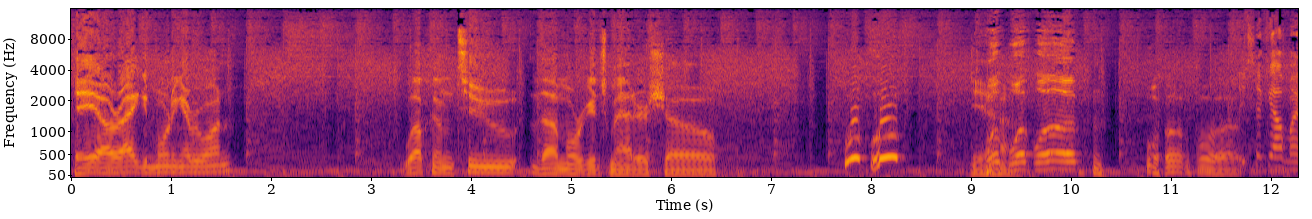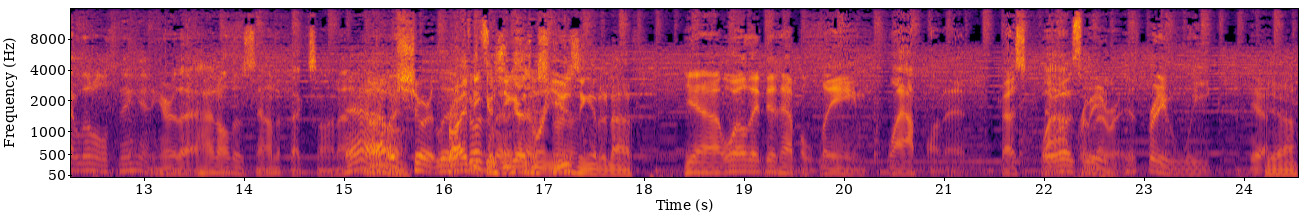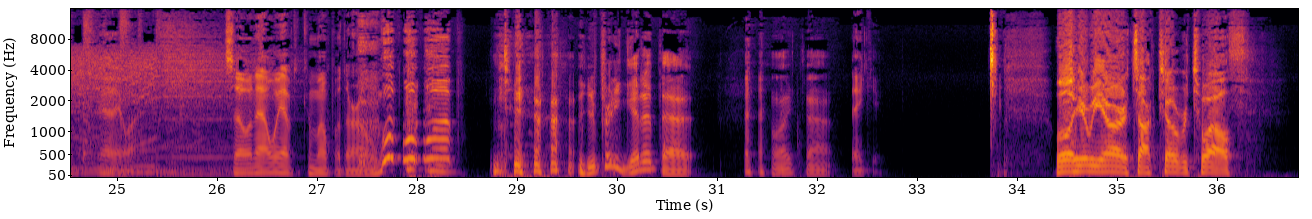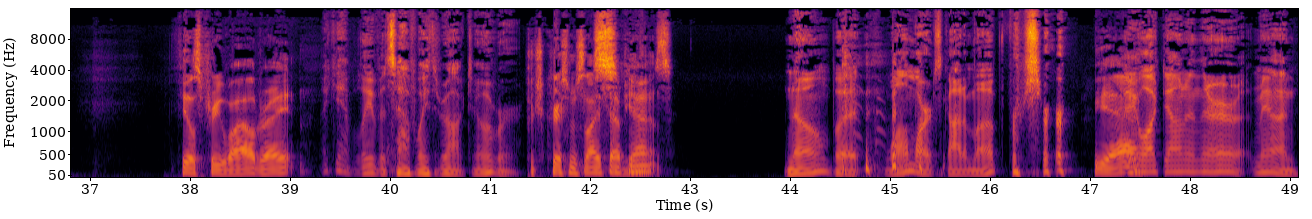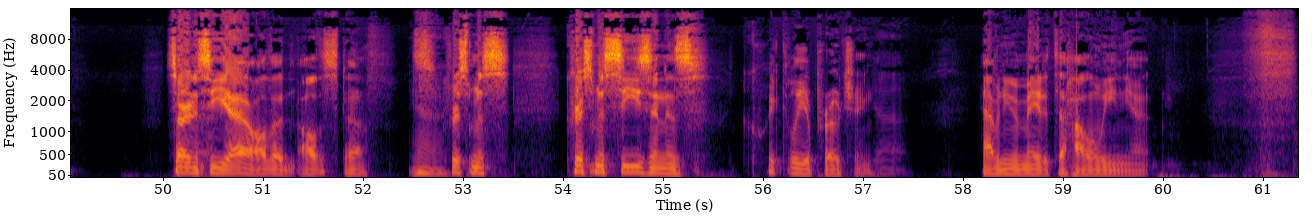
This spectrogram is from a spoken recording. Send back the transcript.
Hey, all right. Good morning, everyone. Welcome to the Mortgage Matters Show. Whoop whoop. Yeah. Whoop, whoop, whoop. whoop whoop. They took out my little thing in here that had all those sound effects on. I Yeah, that was oh. short lived. Probably because you guys weren't right. using it enough. Yeah, well, they did have a lame clap on it. Best clap, was weak. It was pretty weak. Yeah. Yeah. Anyway, so now we have to come up with our own. whoop, whoop, whoop. You're pretty good at that. I like that. Thank you. Well, here we are. It's October 12th. Feels pretty wild, right? I can't believe it's halfway through October. Put your Christmas lights up yet? No, but Walmart's got them up for sure. Yeah. They walk down in there, man. Starting to see, yeah, all the all the stuff. Yeah. Christmas Christmas season is quickly approaching. Yeah. Haven't even made it to Halloween yet.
